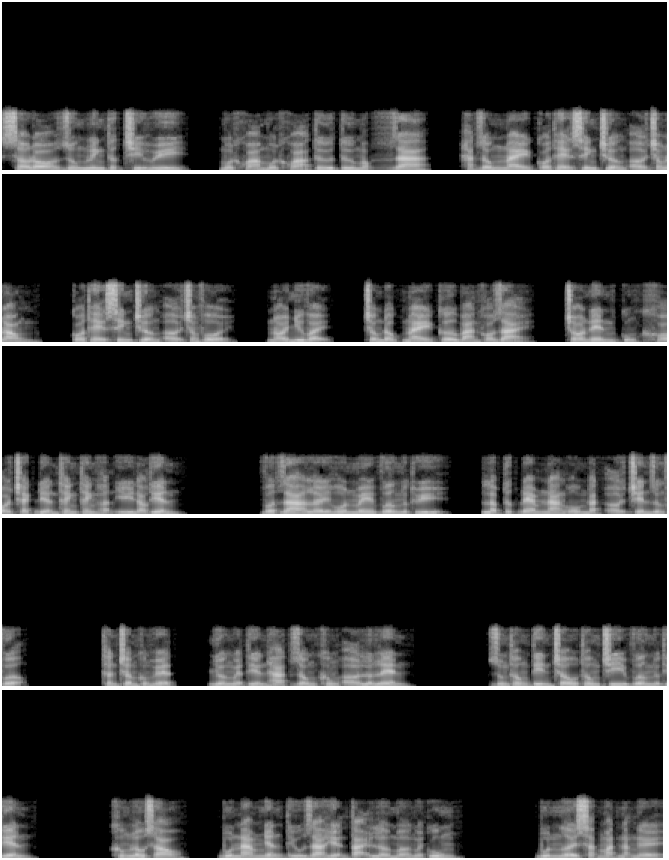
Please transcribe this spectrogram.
sau đó dùng linh thức chỉ huy, một khỏa một khỏa từ từ móc ra, hạt giống này có thể sinh trưởng ở trong lòng, có thể sinh trưởng ở trong phổi. Nói như vậy trồng độc này cơ bản khó giải, cho nên cũng khó trách điển thanh thanh hận ý đầu tiên vớt ra lấy hôn mê vương nhược thủy, lập tức đem nàng ôm đặt ở trên giường phượng. Thần trâm cống huyệt, nhường nguyệt tiến hạt giống không ở lớn lên. Dùng thông tin châu thông chi vương nhược thiên. Không lâu sau, bốn nam nhân tiểu ra hiện tại lờ mở nguyệt cung. Bốn người sắc mặt nặng nề,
